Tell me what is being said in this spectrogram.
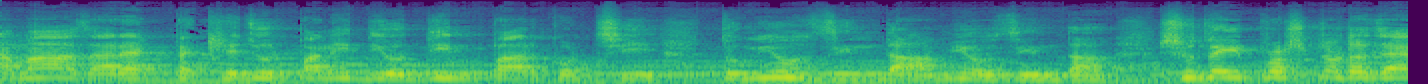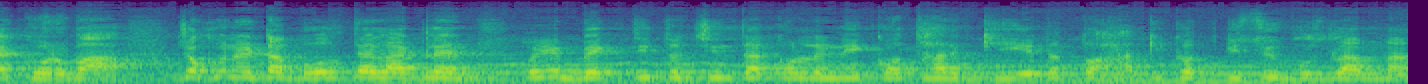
জায়নামাজ আর একটা খেজুর পানি দিও দিন পার করছি। তুমিও জিন্দা আমিও জিন্দা। শুধু এই প্রশ্নটা যায় করবা। যখন এটা বলতে লাগলেন ওই ব্যক্তি তো চিন্তা করলেন এই কথার কি? এটা তো হাকিকত কিছুই বুঝলাম না।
